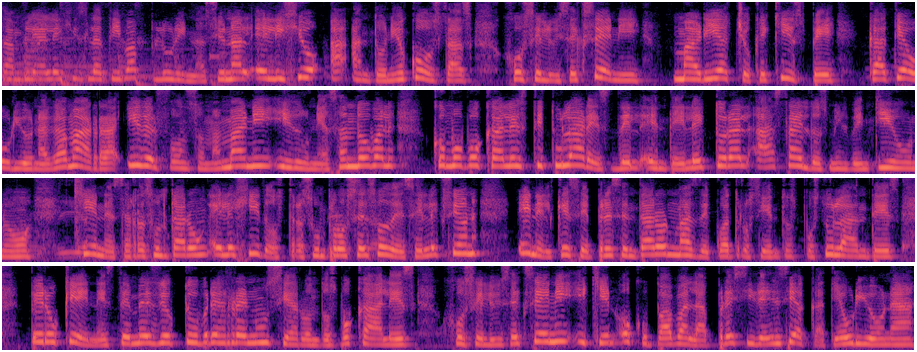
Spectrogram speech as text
Asamblea Legislativa Plurinacional eligió a Antonio Costas, José Luis Exeni, María Choque Quispe, Katia Uriona Gamarra Delfonso Mamani y Dunia Sandoval como vocales titulares del ente electoral hasta el 2021, quienes resultaron elegidos tras un proceso de selección en el que se presentaron más de 400 postulantes, pero que en este mes de octubre renunciaron dos vocales, José Luis Exeni y quien ocupaba la presidencia, Katia Uriona.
